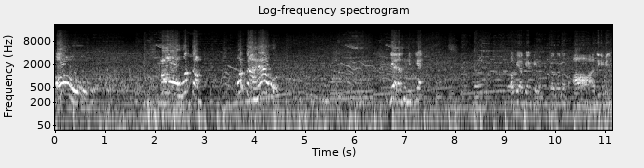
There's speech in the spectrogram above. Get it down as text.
Oh! Oh, what the? What the hell? Yeah, that's what you get. Okay, okay, okay. Go, go, go. Oh, I think it means.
